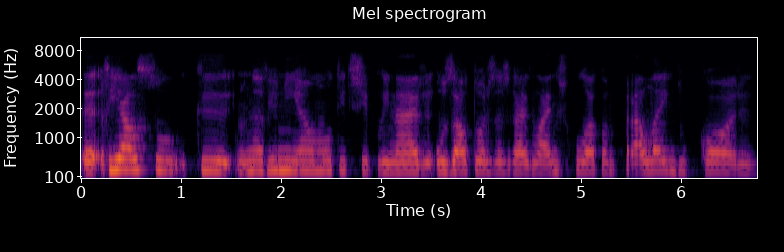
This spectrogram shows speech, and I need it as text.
Uh, realço que na reunião multidisciplinar os autores das guidelines colocam para além do core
